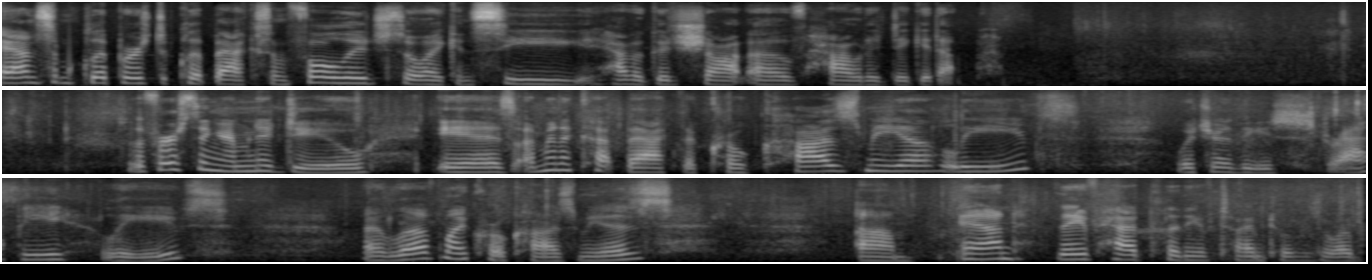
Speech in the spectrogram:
and some clippers to clip back some foliage so I can see, have a good shot of how to dig it up. So the first thing I'm going to do is I'm going to cut back the crocosmia leaves, which are these strappy leaves. I love my crocosmias. Um, and they've had plenty of time to absorb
